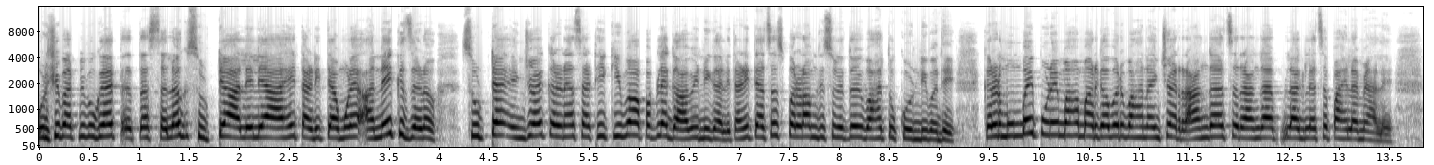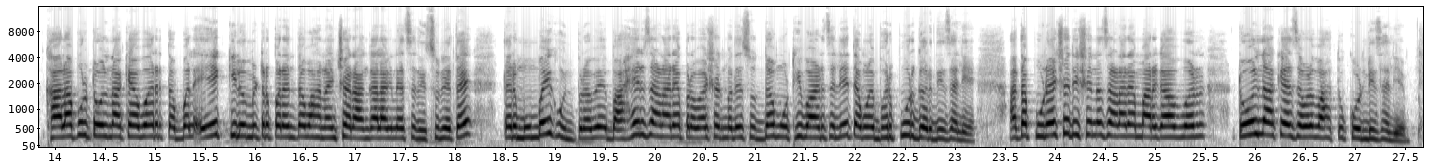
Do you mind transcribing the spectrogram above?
पुढची बातमी बघूयात. आता सलग सुट्ट्या आलेल्या आहेत आणि त्यामुळे अनेक जण सुट्ट्या एन्जॉय करण्यासाठी किंवा आपापल्या गावी निघालेत आणि त्याचाच परिणाम दिसून येतोय वाहतूक कोंडीमध्ये. कारण मुंबई पुणे महामार्गावर वाहनांच्या रांगाच रांगा लागल्याचं पाहायला मिळालंय. खालापूर टोल नाक्यावर तब्बल एक किलोमीटर पर्यंत वाहनांच्या रांगा लागल्याचं दिसून येत आहे तर मुंबईहून प्रवे बाहेर जाणाऱ्या प्रवाशांमध्ये सुद्धा मोठी वाढ झाली आहे. त्यामुळे भरपूर गर्दी झाली आहे. आता पुण्याच्या दिशेनं जाणाऱ्या मार्गावर टोल नाक्याजवळ वाहतूक कोंडी झाली आहे.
